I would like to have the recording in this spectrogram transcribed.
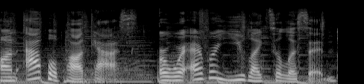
on Apple Podcasts or wherever you like to listen.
